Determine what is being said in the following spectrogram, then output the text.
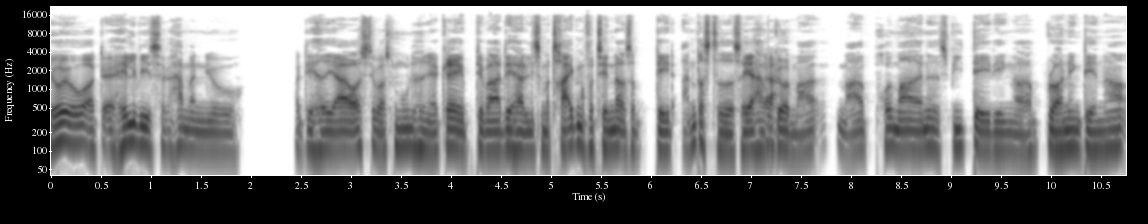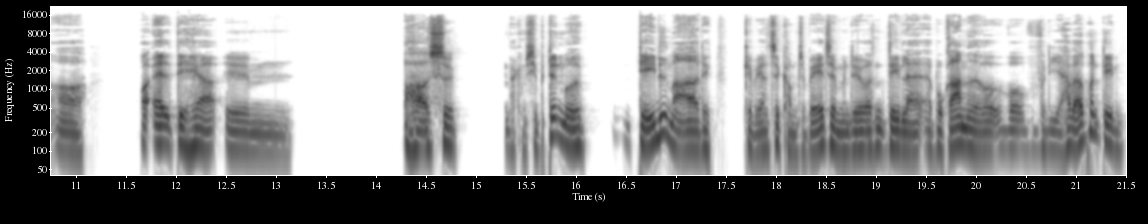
Jo, jo, og der, heldigvis så har man jo, og det havde jeg også, det var også muligheden, jeg greb, det var det her ligesom at trække mig fra Tinder, og så date andre steder, så jeg har Ja. gjort meget, meget, prøvet meget andet, speed dating og running dinner og, og alt det her, øhm, og har også, hvad kan man sige, på den måde datet meget, og det kan vi altid komme tilbage til, men det er jo også en del af, af programmet, hvor, hvor, fordi jeg har været på en del,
